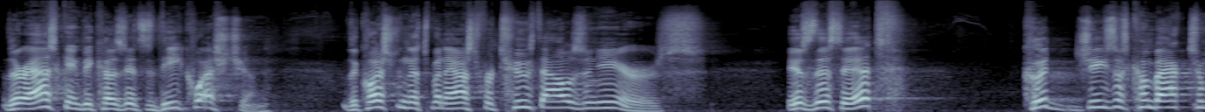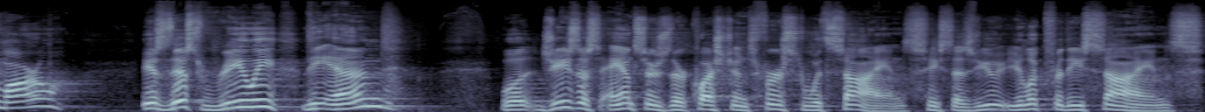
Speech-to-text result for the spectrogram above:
They're asking because it's the question, the question that's been asked for 2,000 years. Is this it? Could Jesus come back tomorrow? Is this really the end? Well, Jesus answers their questions first with signs. He says, You, you look for these signs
